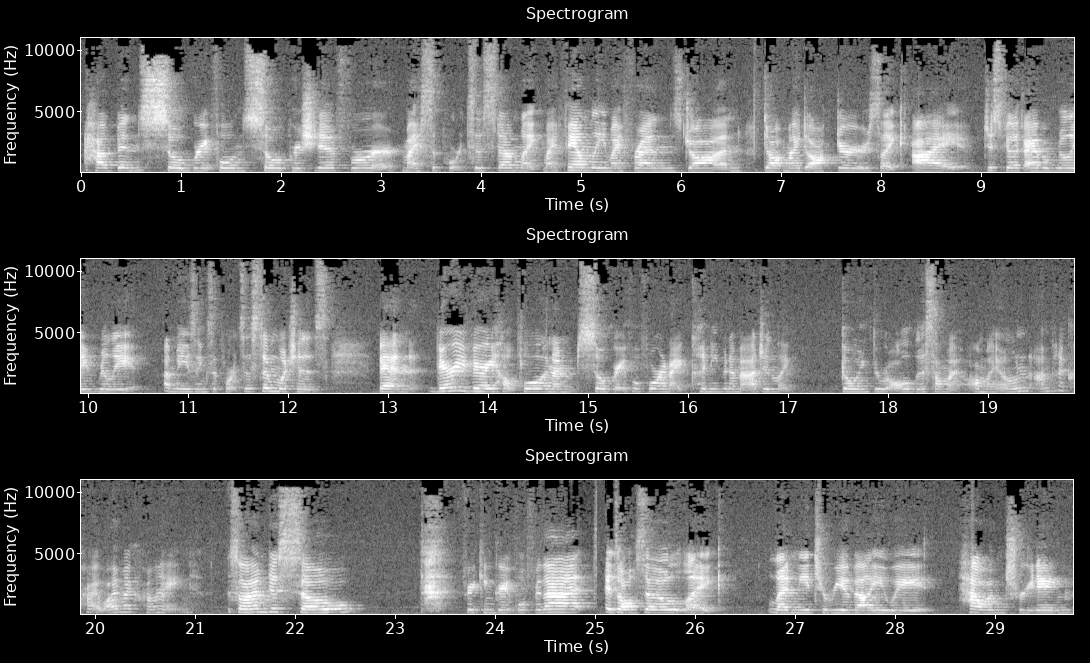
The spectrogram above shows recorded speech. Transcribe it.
have been so grateful and so appreciative for my support system, like my family, my friends, John, my doctors. Like I just feel like I have a really, really amazing support system, which has been very, very helpful and I'm so grateful for and I couldn't even imagine like going through all of this on my on my own. I'm gonna cry. Why am I crying? So I'm just so freaking grateful for that. It's also like led me to reevaluate how I'm treating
